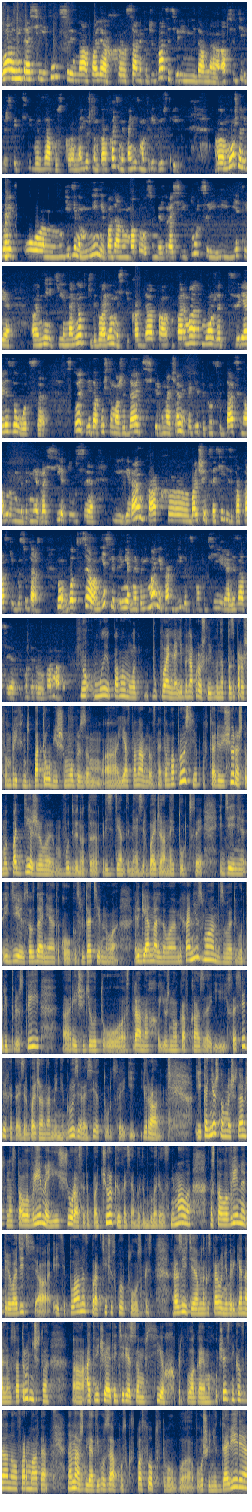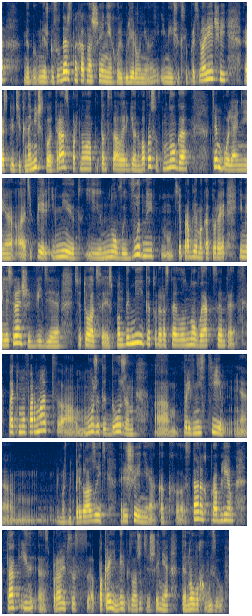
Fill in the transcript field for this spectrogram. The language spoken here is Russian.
Главы МИД России и Турции на полях саммита G20 в Риме недавно обсудили перспективы запуска на Южном Кавказе механизма 3 плюс 3. Э, можно ли говорить о едином мнении по данному вопросу между Россией и Турцией, и есть ли э, некие наметки, договоренности, когда формат может реализовываться? Стоит ли, допустим, ожидать первоначальных каких-то консультаций на уровне, например, Россия, Турция и Иран, как э, больших соседей закавказских государств? Ну, вот в целом, есть ли примерное понимание, как двигаться по пути реализации вот этого формата? Ну, мы, по-моему, вот буквально либо на прошлом, либо на позапрошлом брифинге подробнейшим образом а, я останавливалась на этом вопросе. Повторю еще раз, что мы поддерживаем выдвинутую президентами Азербайджана и Турции идею, идею создания такого консультативного регионального механизма, называют его 3 плюс 3, а, Речь идет о странах Южного Кавказа и их соседях. Это Азербайджан, Армения, Грузия, Россия, Турция и Иран. И, конечно, мы считаем, что настало время, и еще раз это подчеркиваю, хотя об этом говорилось немало, настало время переводить а, эти планы в практическую плоскость. Развитие многостороннего регионального сотрудничества а, отвечает интересам всех предполагаемых участников данного формата. На наш взгляд, его запуск способствовал бы повышению доверия, межгосударственных отношениях, урегулированию имеющихся противоречий, раскрытию экономического, транспортного потенциала региона. Вопросов много, тем более они а, теперь имеют и новые вводные, те проблемы, которые имелись раньше в виде ситуации с пандемией, которая расставила новые акценты. Поэтому формат а, может и должен а, привнести может быть, предложить решение как э, старых проблем, так и э, справиться с, по крайней мере, предложить решение для новых вызовов.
